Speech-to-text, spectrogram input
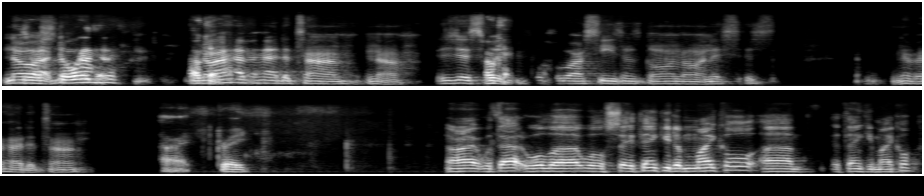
no? I, no, I, have, okay. no, I haven't had the time. No, it's just okay. before our season's going on. It's, it's never had the time. All right, great. All right, with that, we'll uh, we'll say thank you to Michael. Um, thank you, Michael,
